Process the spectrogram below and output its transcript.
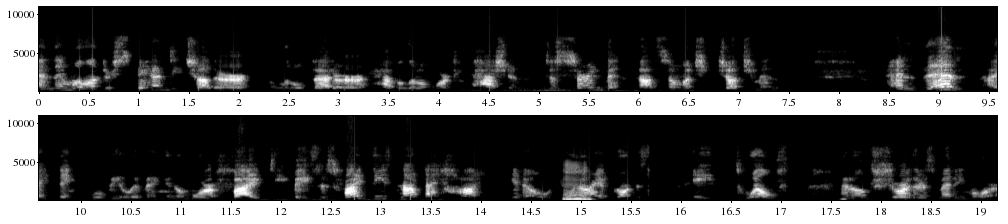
and then we'll understand each other a little better, have a little more compassion, discernment, not so much judgment. And then I think we'll be living in a more 5D basis. 5D is not that high. You know, you mm. and I have gone to 8, 12, and I'm sure there's many more,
